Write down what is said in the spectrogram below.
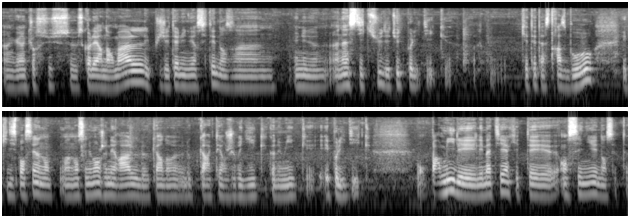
un, cursus scolaire normal, et puis j'étais à l'université dans un, un institut d'études politiques qui était à Strasbourg et qui dispensait un, enseignement général de, cadre, de, caractère juridique, économique et, politique. Bon, parmi les, matières qui étaient enseignées dans, cette,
